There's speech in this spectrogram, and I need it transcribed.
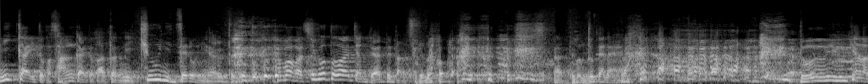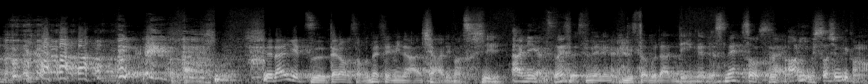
2回とか3回とかあったのに急にゼロになると まあまあ仕事はちゃんとやってたんですけど。本当かな？どういうキャラだはい、で来月寺本さんもねセミナーしはりますし。あ2月ね。そうですね。リストブランディングですね。そうですね、はい。ある意味久しぶりかな。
